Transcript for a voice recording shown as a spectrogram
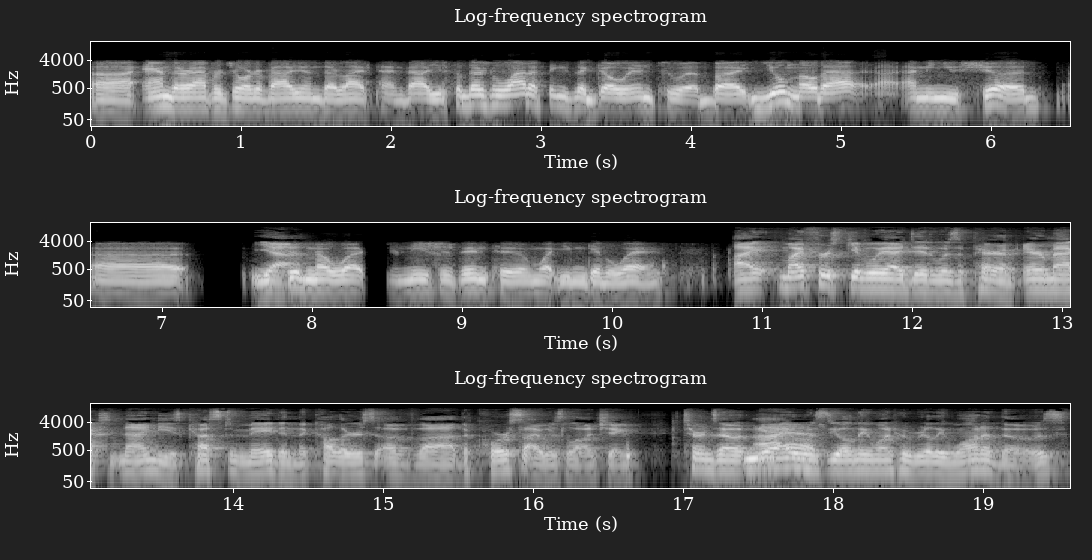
uh, and their average order value and their lifetime value so there's a lot of things that go into it but you'll know that i mean you should uh, you yeah. should know what your niche is into and what you can give away I my first giveaway I did was a pair of Air Max 90s custom made in the colors of uh, the course I was launching. Turns out yeah. I was the only one who really wanted those.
